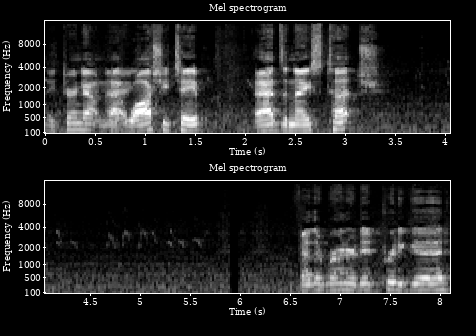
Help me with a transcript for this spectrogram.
They turned out nice. That washi tape adds a nice touch. Feather burner did pretty good.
